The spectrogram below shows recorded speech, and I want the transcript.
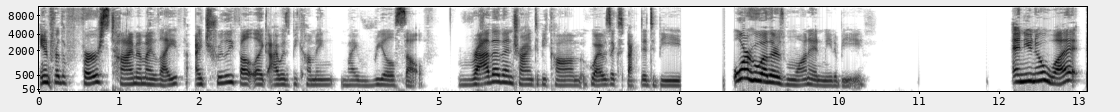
And for the first time in my life, I truly felt like I was becoming my real self rather than trying to become who I was expected to be or who others wanted me to be. And you know what?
